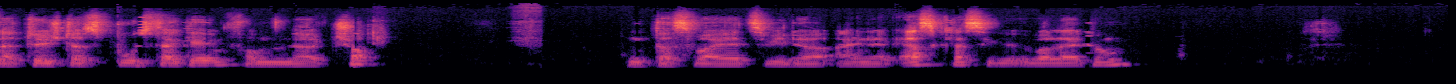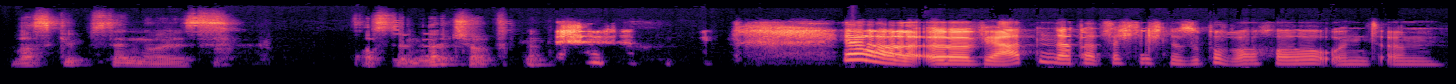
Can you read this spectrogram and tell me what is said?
natürlich das Booster Game vom Nerd Shop. Und das war jetzt wieder eine erstklassige Überleitung. Was gibt's denn Neues aus dem Nerd Shop? Ja, äh, wir hatten da tatsächlich eine super Woche und ähm,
